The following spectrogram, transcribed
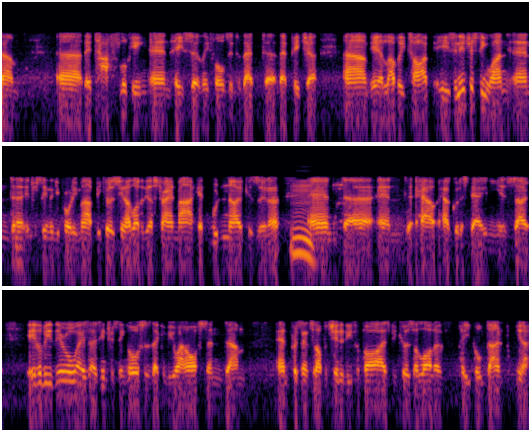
Um, uh, they're tough looking, and he certainly falls into that uh, that picture. Um, yeah, lovely type. He's an interesting one, and uh, interesting that you brought him up because you know a lot of the Australian market wouldn't know Kizuna mm. and uh, and how how good a stallion he is. So it'll be there are always those interesting horses that can be one-offs and um, and presents an opportunity for buyers because a lot of people don't you know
